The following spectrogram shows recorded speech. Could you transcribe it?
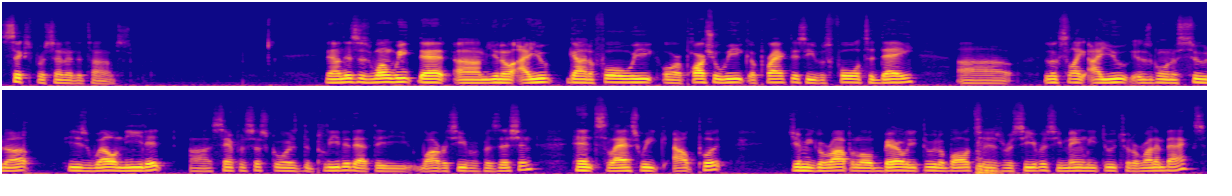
6% of the times. Now, this is one week that, um, you know, Aiyuk got a full week or a partial week of practice. He was full today. Uh, looks like Aiyuk is going to suit up. He's well needed. Uh, San Francisco is depleted at the wide receiver position, hence last week output. Jimmy Garoppolo barely threw the ball to his receivers. He mainly threw to the running backs.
